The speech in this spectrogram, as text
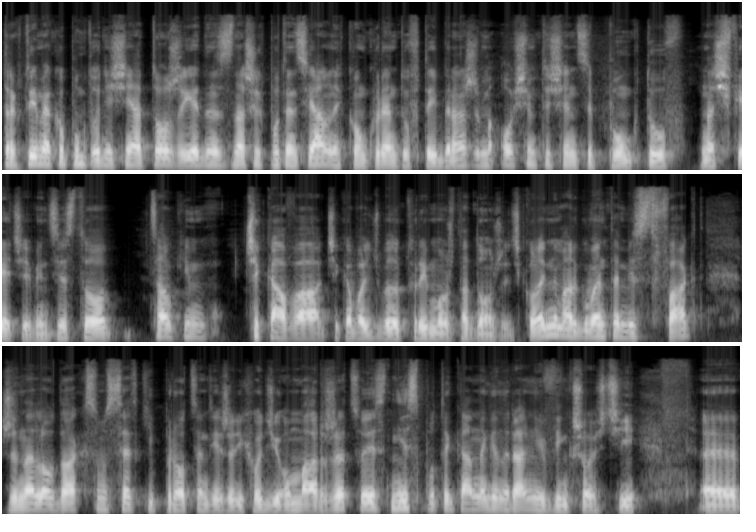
traktujemy jako punkt odniesienia to, że jeden z naszych potencjalnych konkurentów w tej branży ma 8 tysięcy punktów na świecie, więc jest to całkiem ciekawa, ciekawa liczba, do której można dążyć. Kolejnym argumentem jest fakt, że na lodach są setki procent, jeżeli chodzi o marże, co jest niespotykane generalnie w większości e,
